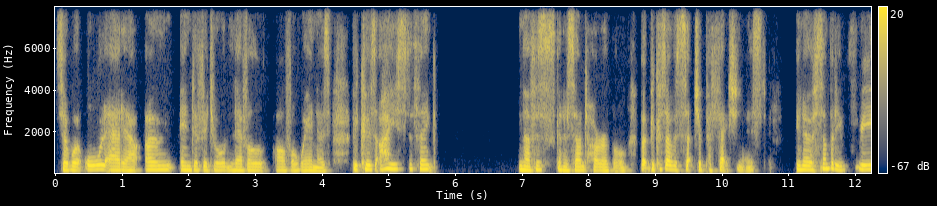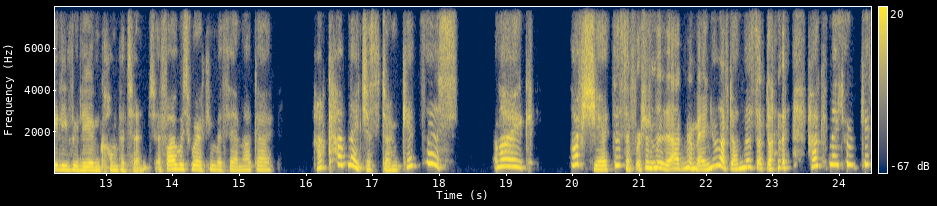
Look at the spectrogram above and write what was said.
So we're all at our own individual level of awareness because I used to think, now this is going to sound horrible, but because I was such a perfectionist, you know, if somebody really, really incompetent, if I was working with them, I'd go, how come they just don't get this? Like, I've shared this, I've written it out in a manual, I've done this, I've done that. How come they don't get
